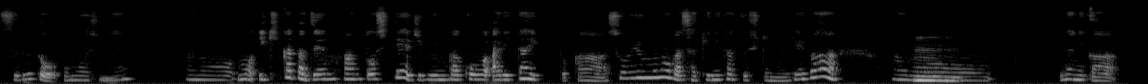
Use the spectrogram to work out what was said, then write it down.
すると思うしねあのもう生き方全般として自分がこうありたいとかそういうものが先に立つ人もいればあの、何かい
